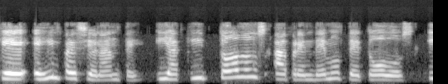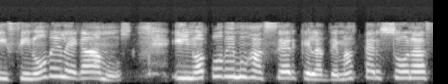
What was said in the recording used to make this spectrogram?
que es impresionante. Y aquí todos aprendemos de todos. Y si no delegamos y no podemos hacer que las demás personas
